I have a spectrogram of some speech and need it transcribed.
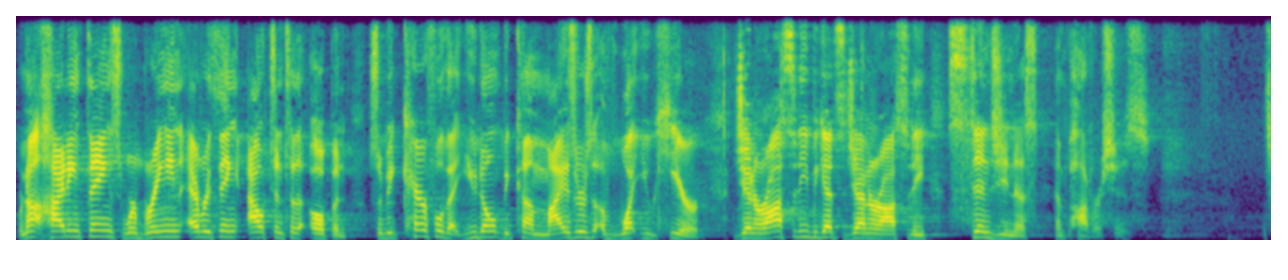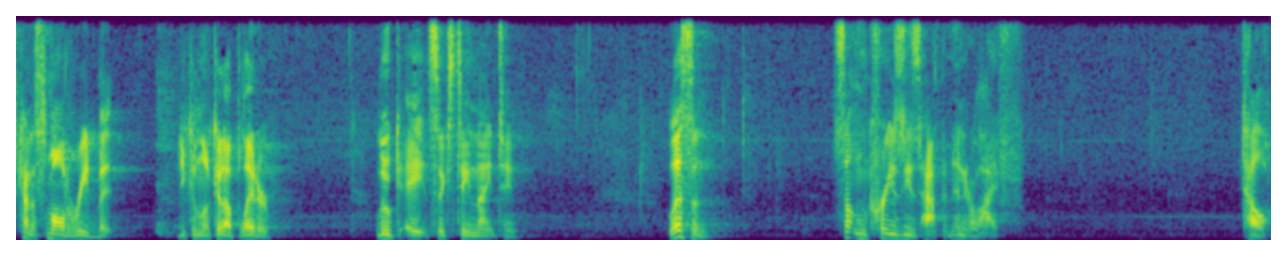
We're not hiding things, we're bringing everything out into the open. So be careful that you don't become misers of what you hear. Generosity begets generosity, stinginess impoverishes. It's kind of small to read, but you can look it up later. Luke 8, 16, 19. Listen, something crazy has happened in your life. Tell.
